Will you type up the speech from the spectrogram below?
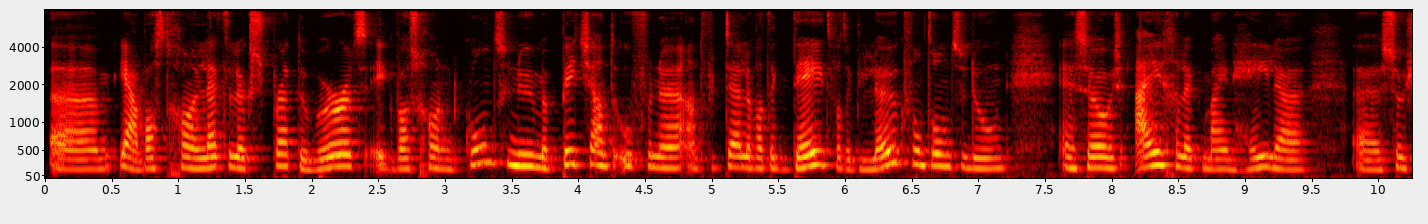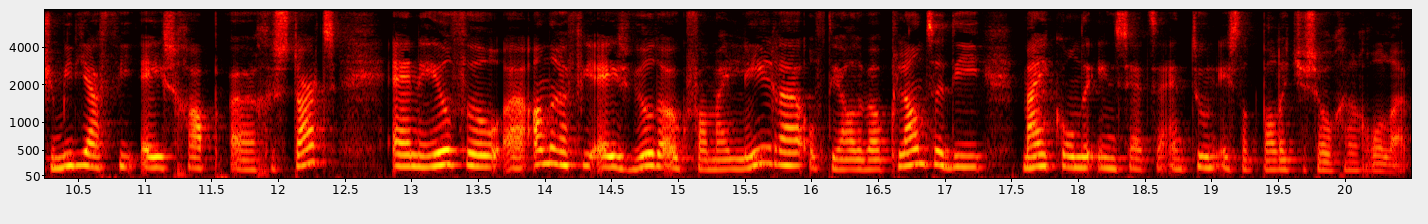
um, ja, was het gewoon letterlijk spread the word. Ik was gewoon continu mijn pitch aan het oefenen. Aan het vertellen wat ik deed. Wat ik leuk vond om te doen. En zo is eigenlijk mijn hele uh, social media VA-schap uh, gestart. En heel veel uh, andere VA's wilden ook van mij leren. Of die hadden wel klanten die mij konden inzetten. En toen is dat balletje zo gaan rollen.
